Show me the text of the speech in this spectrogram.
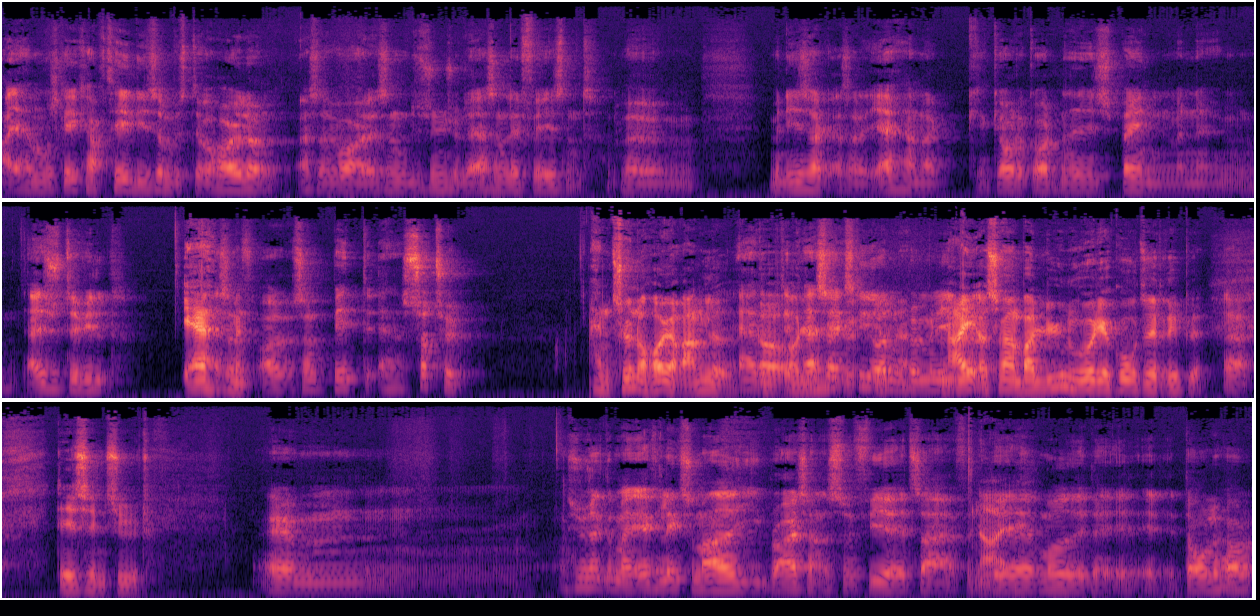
Ej, jeg havde måske ikke haft helt ligesom, hvis det var Højlund, altså, hvor jeg sådan, synes jo, det er sådan lidt fæsent. Øhm, men Isak, altså, ja, han har gjort det godt nede i Spanien, men øhm, ja, jeg synes, det er vildt. Ja, Altså, men og sådan bit, han er så tynd. han er tynd og høj og ranglet. Ja, det- og, det og, passer ikke skide godt i Premier League. Nej, og så er han bare lynhurtig og god til at drible. Ja. Det er sindssygt. Øhm, jeg synes ikke, at man, jeg kan lægge så meget i Brightons 4-1 sejr, fordi Nej. det er mod et, et, et, et dårligt hold.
